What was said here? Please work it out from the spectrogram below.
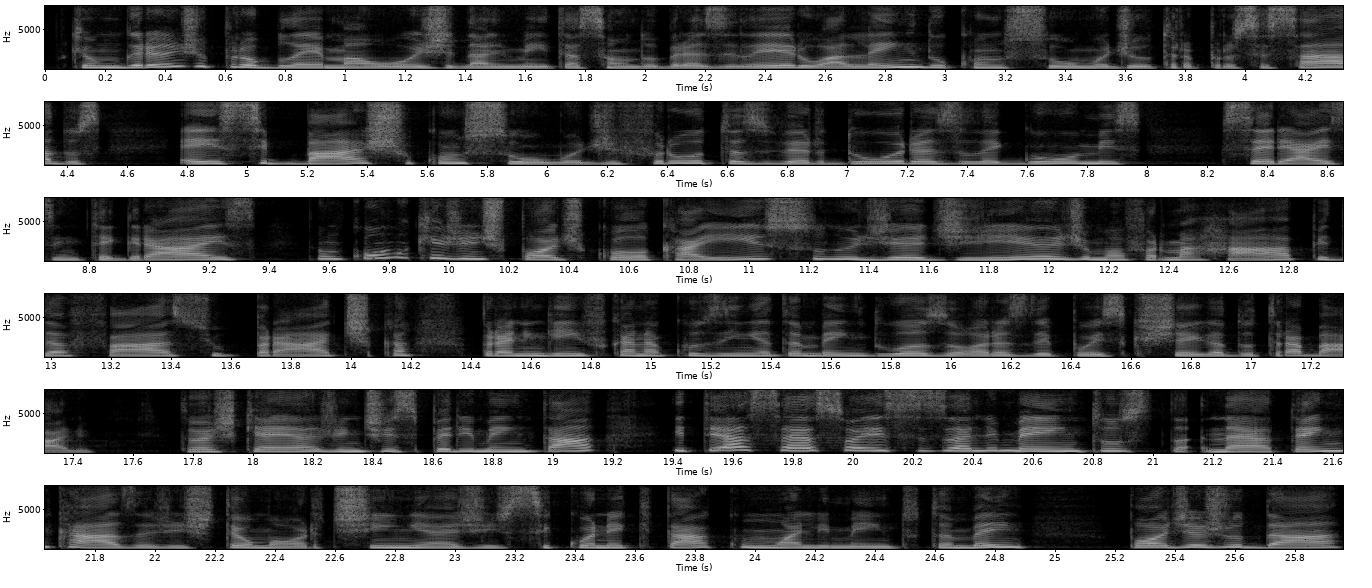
Porque um grande problema hoje da alimentação do brasileiro, além do consumo de ultraprocessados, é esse baixo consumo de frutas, verduras, legumes, cereais integrais. Então, como que a gente pode colocar isso no dia a dia de uma forma rápida, fácil, prática, para ninguém ficar na cozinha também duas horas depois que chega do trabalho? Então, acho que é a gente experimentar e ter acesso a esses alimentos, né? Até em casa, a gente ter uma hortinha, a gente se conectar com um alimento também pode ajudar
